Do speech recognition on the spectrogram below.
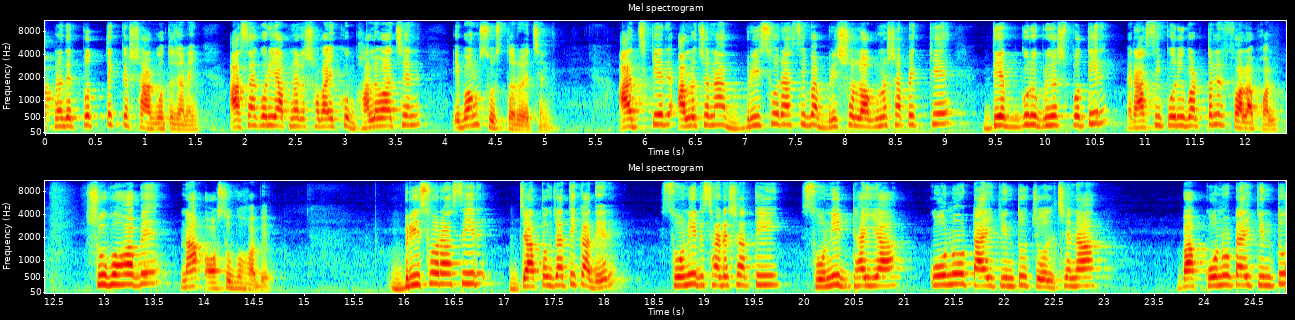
আপনাদের প্রত্যেককে স্বাগত জানাই। আশা করি আপনারা সবাই খুব ভালো আছেন এবং সুস্থ রয়েছেন। আজকের আলোচনা বৃষ রাশি বা বৃষ লগ্ন সাপেক্ষে দেবগুরু বৃহস্পতির রাশি পরিবর্তনের ফলাফল। শুভ হবে না অশুভ হবে? বৃষ রাশির জাতক জাতিকাদের শনির সাড়ে সাতি, শনির ঢাইয়া কোনোটাই কিন্তু চলছে না বা কোনোটাই কিন্তু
